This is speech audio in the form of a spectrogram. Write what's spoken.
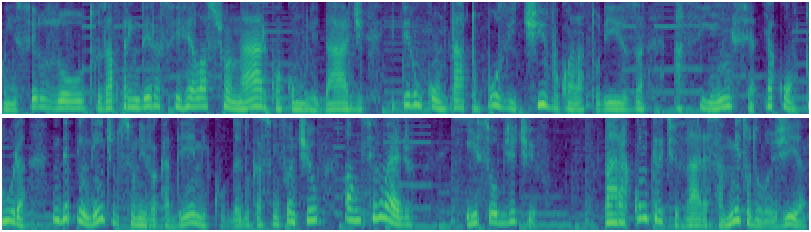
conhecer os outros, aprender a se relacionar com a comunidade e ter um contato positivo com a natureza, a ciência e a cultura, independente do seu nível acadêmico, da educação infantil ao ensino médio. Esse é o objetivo. Para concretizar essa metodologia,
